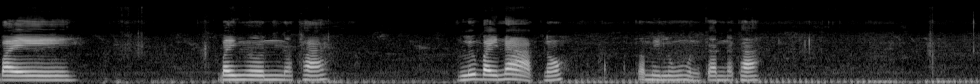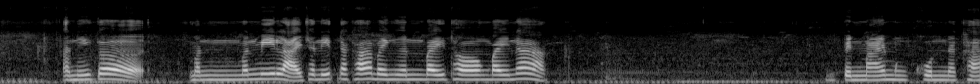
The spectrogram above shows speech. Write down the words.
ใบ ใบเงินนะคะ หรือใบนาคเนาะก็ไม่รู้เหมือนกันนะคะ อันนี้ก็มันมันมีหลายชนิดนะคะ ใบเงินใบทองใบนาค เป็นไม้มงคลนะคะ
